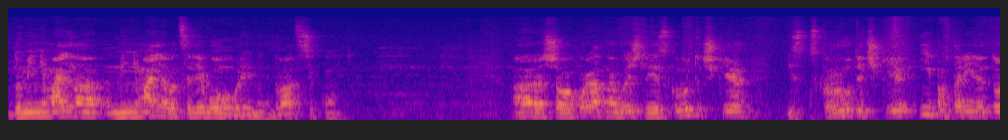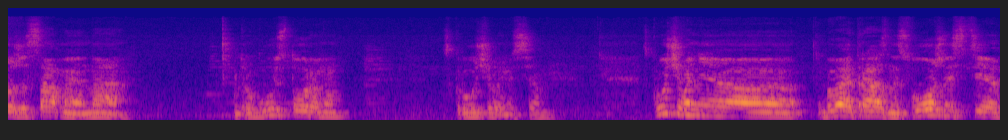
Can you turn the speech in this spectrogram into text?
до минимально, минимального целевого времени, 20 секунд. Хорошо, аккуратно вышли из круточки, из скруточки и повторили то же самое на другую сторону. Скручиваемся. Скручивание э, бывает разной сложности.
